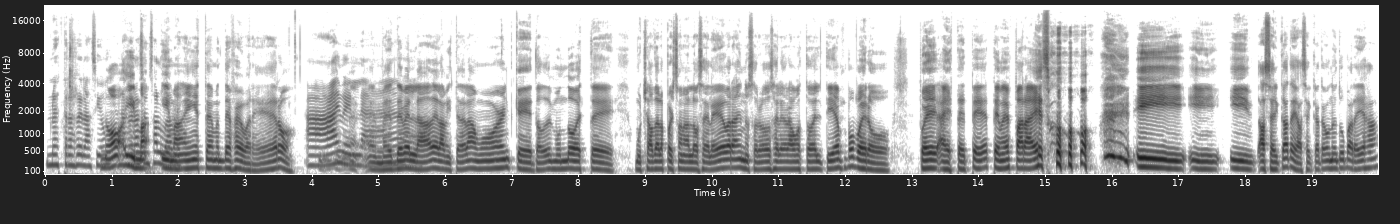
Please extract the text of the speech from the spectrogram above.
nuestra relación. No, y, más en este mes de febrero. Ay, verdad. El mes de verdad, de la amistad del amor, que todo el mundo, este, muchas de las personas lo celebran, nosotros lo celebramos todo el tiempo, pero pues este, este, este mes para eso. y, y, y acércate, acércate donde tu pareja,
